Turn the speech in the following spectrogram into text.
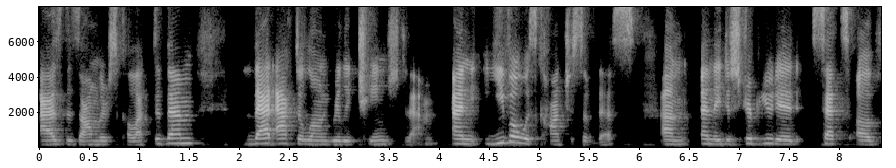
as the Zamlers collected them that act alone really changed them. And YIVO was conscious of this. Um, and they distributed sets of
